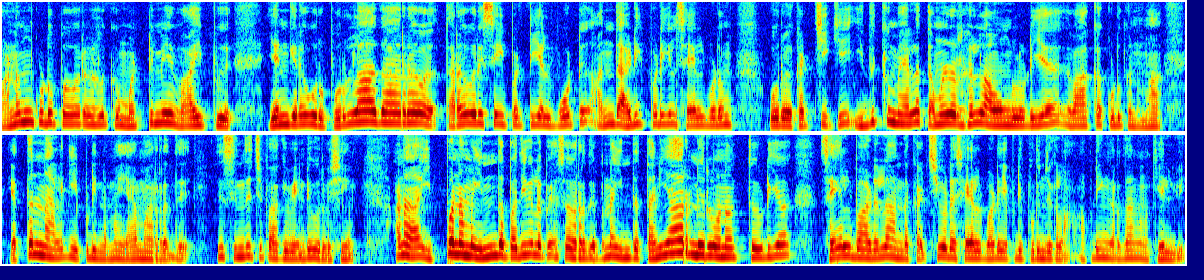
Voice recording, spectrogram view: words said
பணம் கொடுப்பவர்களுக்கு மட்டுமே வாய்ப்பு என்கிற ஒரு பொருளாதார தரவரிசை பட்டியல் போட்டு அந்த அடிப்படையில் செயல்படும் ஒரு கட்சிக்கு இதுக்கு மேலே தமிழர்கள் அவங்களுடைய வாக்கை கொடுக்கணுமா? எத்தனை நாளைக்கு இப்படி நம்ம ஏமாறுறது? இது சிந்திச்சு பார்க்க வேண்டிய ஒரு விஷயம். ஆனால் இப்போ நம்ம இந்த பதிவில் பேச வர்றது எப்படின்னா இந்த தனியார் நிறுவனத்துடைய செயல்பாடில் அந்த கட்சியோட செயல்பாடு எப்படி புரிஞ்சுக்கலாம் அப்படிங்கிறது தான் நம்ம கேள்வி.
